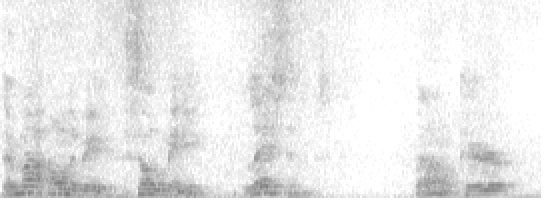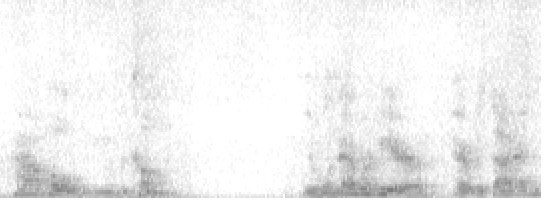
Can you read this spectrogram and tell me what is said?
There might only be so many lessons, but I don't care how old you become. You will never hear everything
